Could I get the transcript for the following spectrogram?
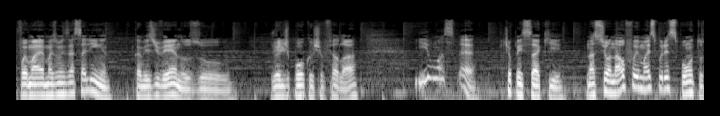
foi mais, mais ou menos nessa linha. Camisa de Vênus, o Joelho de Porco, deixa eu falar. E umas. É, deixa eu pensar aqui. Nacional foi mais por esse ponto.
